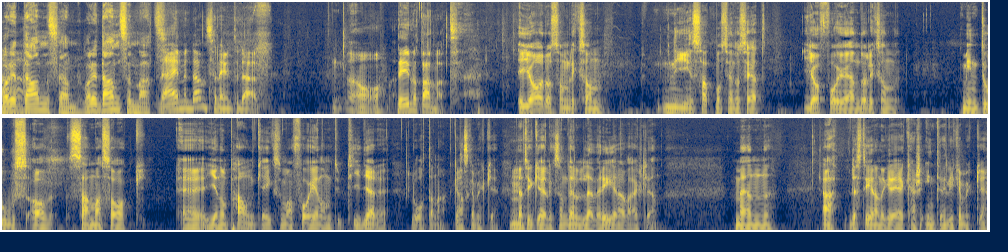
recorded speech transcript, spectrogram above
Var det dansen? Var det dansen Mats? Nej, men dansen är ju inte där. Ja, Det är ju något annat. jag då som liksom nyinsatt måste jag ändå säga att jag får ju ändå liksom min dos av samma sak eh, genom Poundcake som man får genom typ tidigare låtarna ganska mycket. Mm. Jag tycker jag liksom, den levererar verkligen. Men ja, resterande grejer kanske inte lika mycket.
